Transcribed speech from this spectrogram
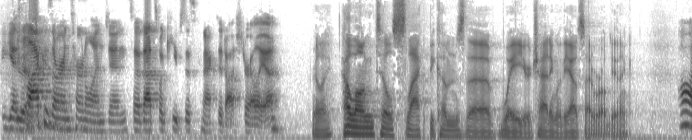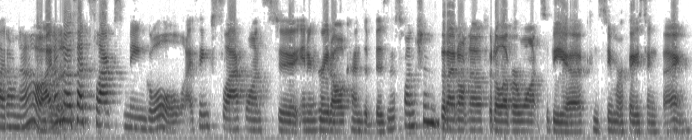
Yeah, Yeah. Slack is our internal engine, so that's what keeps us connected to Australia. Really, how long till Slack becomes the way you're chatting with the outside world? Do you think? Oh, I don't know. I don't know if that's Slack's main goal. I think Slack wants to integrate all kinds of business functions, but I don't know if it'll ever want to be a consumer-facing thing.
